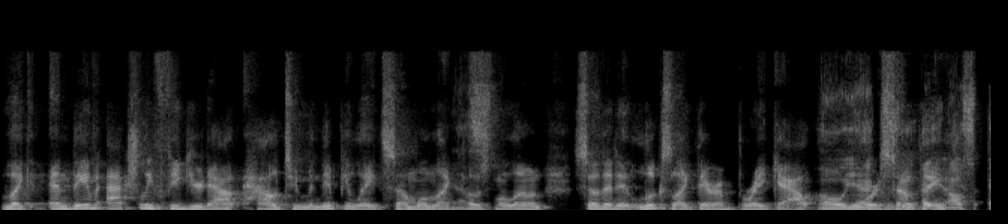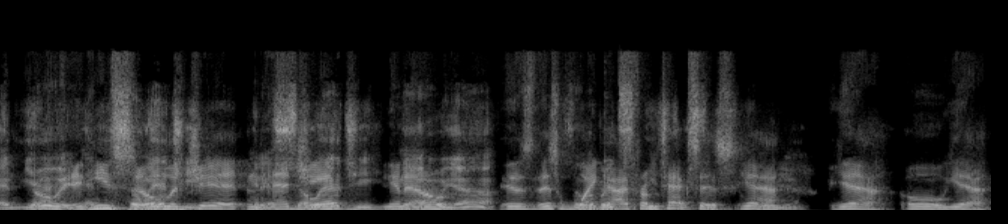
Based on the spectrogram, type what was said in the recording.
like, and they've actually figured out how to manipulate someone like Yes. Post Malone so that it looks like they're a breakout. Oh yeah, or something. And, also, and yeah, oh, and, and and he's, so, edgy, legit and, edgy. so edgy. you know, Oh, yeah. Is this white guy from Texas? Yeah. Oh, yeah. Yeah. Oh, yeah.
